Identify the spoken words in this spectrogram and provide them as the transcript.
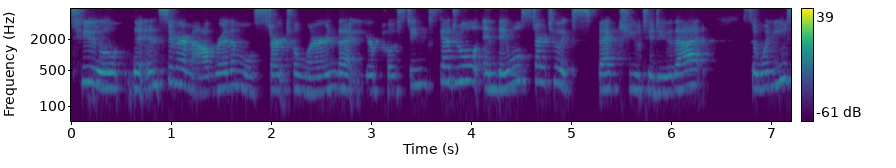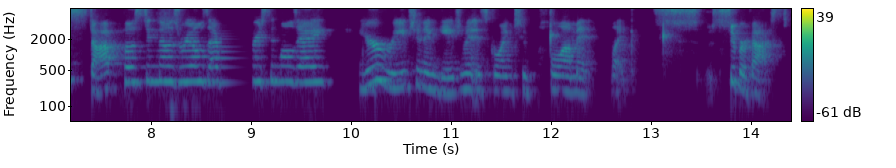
Two, the Instagram algorithm will start to learn that your posting schedule and they will start to expect you to do that. So when you stop posting those reels every single day, your reach and engagement is going to plummet like super fast.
